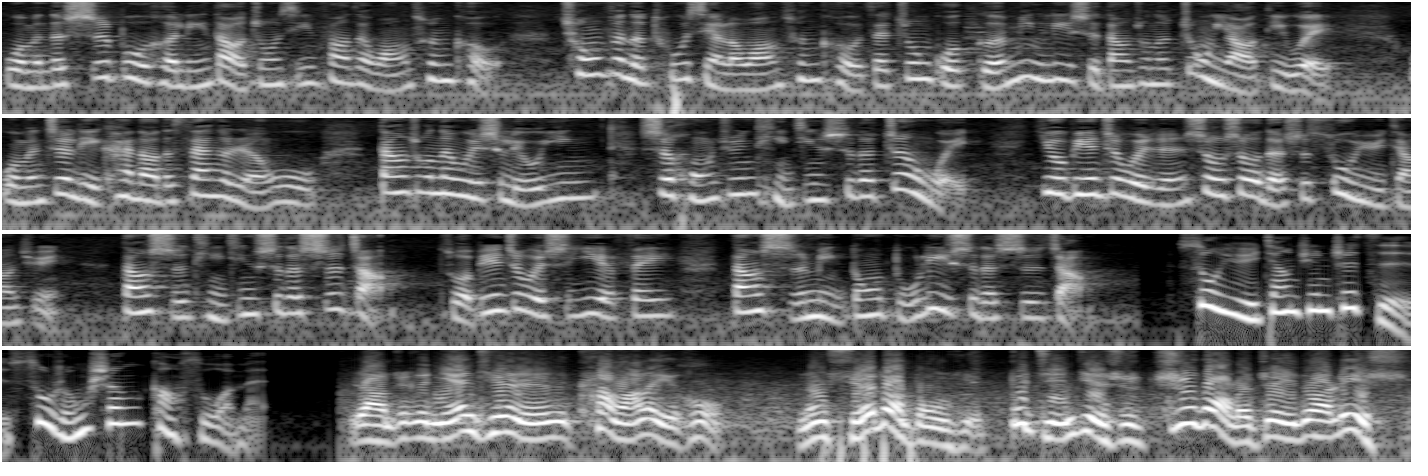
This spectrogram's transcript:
我们的师部和领导中心放在王村口，充分地凸显了王村口在中国革命历史当中的重要地位。”我们这里看到的三个人物当中，那位是刘英，是红军挺进师的政委。右边这位人瘦瘦的，是粟裕将军，当时挺进师的师长。左边这位是叶飞，当时闽东独立师的师长。粟裕将军之子粟荣生告诉我们：让这个年轻人看完了以后，能学到东西，不仅仅是知道了这一段历史，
